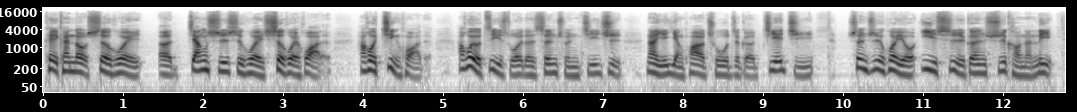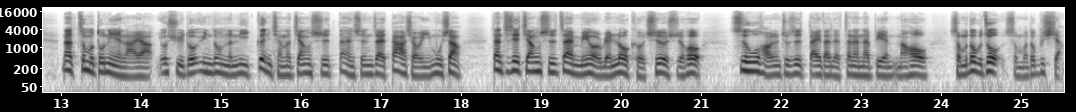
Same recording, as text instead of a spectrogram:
可以看到社会呃僵尸是会社会化的，它会进化的，它会有自己所谓的生存机制，那也演化出这个阶级，甚至会有意识跟思考能力。那这么多年来啊，有许多运动能力更强的僵尸诞生在大小荧幕上，但这些僵尸在没有人肉可吃的时候，似乎好像就是呆呆的站在那边，然后什么都不做，什么都不想。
